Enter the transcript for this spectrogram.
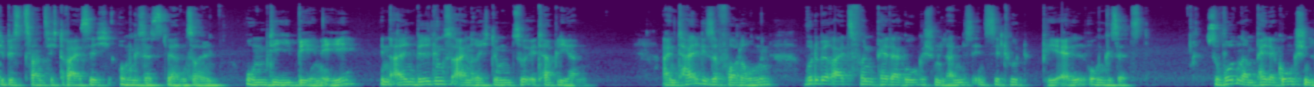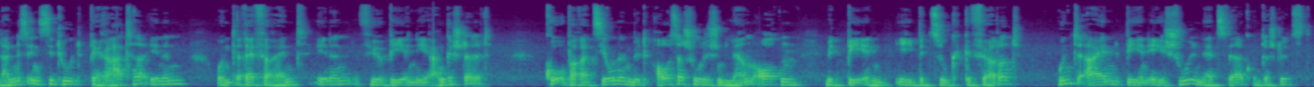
die bis 2030 umgesetzt werden sollen, um die BNE in allen Bildungseinrichtungen zu etablieren. Ein Teil dieser Forderungen wurde bereits vom Pädagogischen Landesinstitut PL umgesetzt. So wurden am Pädagogischen Landesinstitut BeraterInnen und ReferentInnen für BNE angestellt, Kooperationen mit außerschulischen Lernorten mit BNE-Bezug gefördert und ein BNE-Schulnetzwerk unterstützt,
